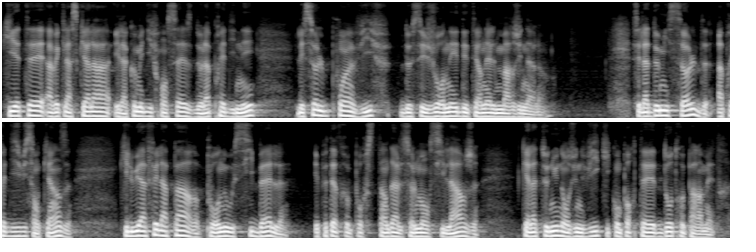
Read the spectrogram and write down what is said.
qui étaient, avec la Scala et la comédie française de l'après-dîner, les seuls points vifs de ces journées d'éternel marginal. C'est la demi-solde, après 1815, qui lui a fait la part, pour nous si belle, et peut-être pour Stendhal seulement si large, qu'elle a tenue dans une vie qui comportait d'autres paramètres.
